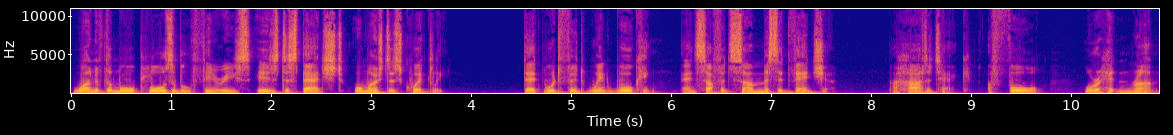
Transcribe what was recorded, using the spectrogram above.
One of the more plausible theories is dispatched almost as quickly that Woodford went walking and suffered some misadventure a heart attack, a fall, or a hit and run.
